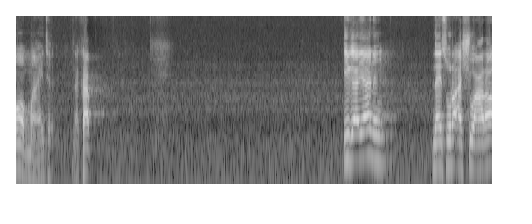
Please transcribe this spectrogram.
มอบหมายเถอะนะครับ อีกอายะหนึ่งในสุรอัชชุอาระ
